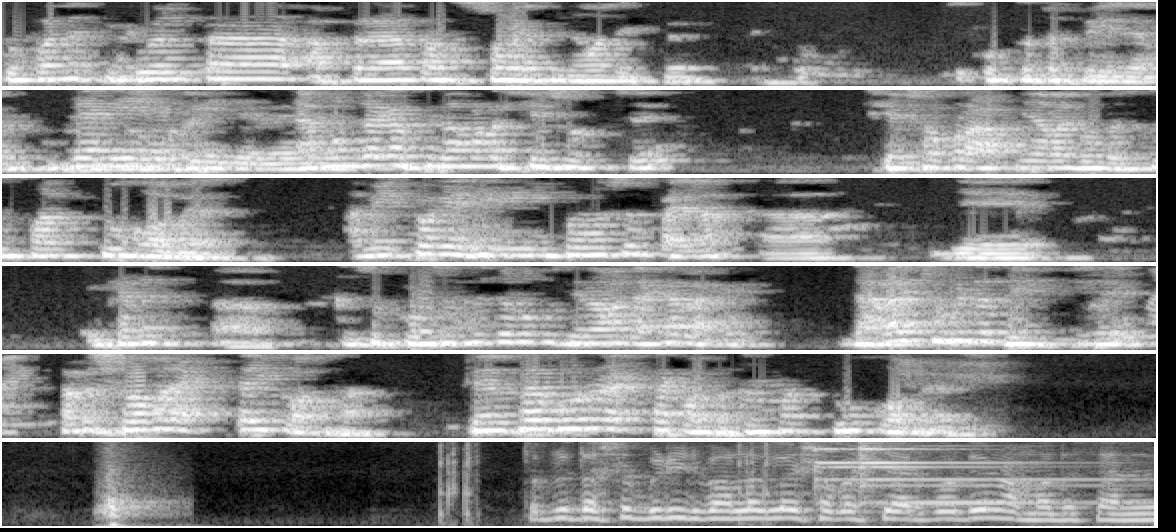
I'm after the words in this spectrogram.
তুফানের সিকুয়েলটা আপনারা তো সবাই সিনেমা দেখবেন। উত্তরটা পেয়ে যাবেন। Premiere পেয়ে যাবেন। এমন জায়গা সিনেমাটা শেষ হচ্ছে। শেষ হওয়ার পর আপনি আমাকে বলবেন তুফান টু কবে আমি একটু আগে ইনফরমেশন পাইলাম যে এখানে কিছু প্রসেসের জন্য সিনেমা দেখা লাগে। যারা ছবিটা দেখছে তাদের সবার একটাই কথা সেন্সার বোর্ডের একটা কথা টু কবে আসবে? তো প্রিয় দর্শক, ভিডিওটি ভালো লাগলে সবাই শেয়ার করে দিন, আমাদের চ্যানেল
